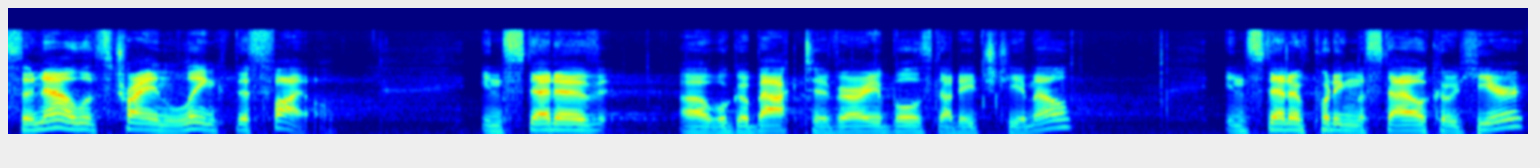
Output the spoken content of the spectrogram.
So now let's try and link this file. Instead of, uh, we'll go back to variables.html. Instead of putting the style code here,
